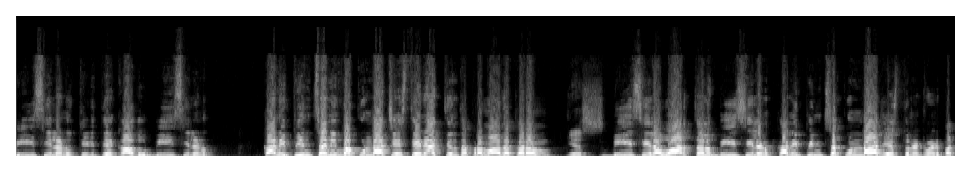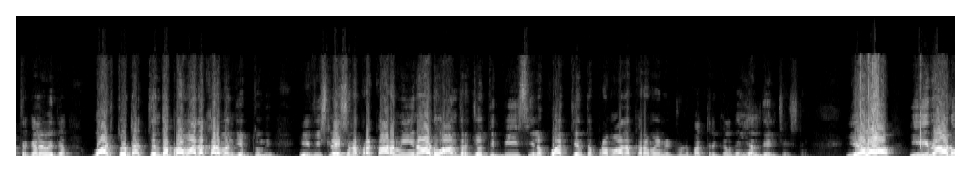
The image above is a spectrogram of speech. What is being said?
బీసీలను తిడితే కాదు బీసీలను కనిపించనివ్వకుండా చేస్తేనే అత్యంత ప్రమాదకరం. ఎస్ బీసీల వార్తలు బీసీలను కనిపించకుండా చేస్తున్నటువంటి పత్రికలు ఏవైతే వాటితో అత్యంత ప్రమాదకరం అని చెప్తుంది. ఈ విశ్లేషణ ప్రకారం ఈనాడు ఆంధ్రజ్యోతి బీసీలకు అత్యంత ప్రమాదకరమైనటువంటి పత్రికలుగా ఇవాళ తేల్చేసినాయి. ఇలా ఈనాడు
